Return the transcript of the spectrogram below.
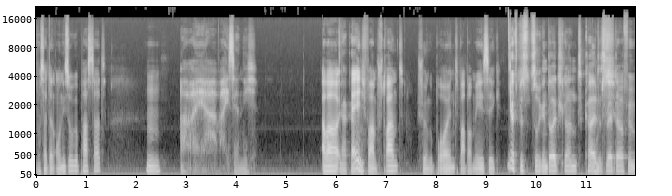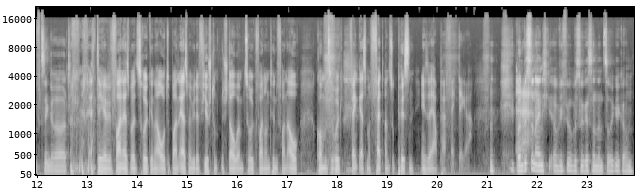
was halt dann auch nicht so gepasst hat. Hm. Aber ja, weiß ja nicht. Aber Ja, ey, ich war am Strand, schön gebräunt, Baba-mäßig. Jetzt bist du zurück in Deutschland, kaltes Gut. Wetter, 15 Grad. Digga, wir fahren erstmal zurück in der Autobahn, erstmal wieder vier Stunden Stau beim Zurückfahren und Hinfahren auch. Kommen zurück, fängt erstmal fett an zu pissen. Ich so, ja, perfekt, Digga. Wann bist du denn eigentlich, wie viel Uhr bist du gestern dann zurückgekommen?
